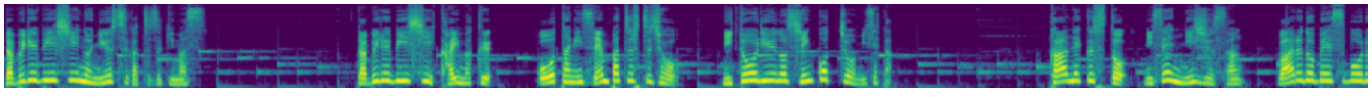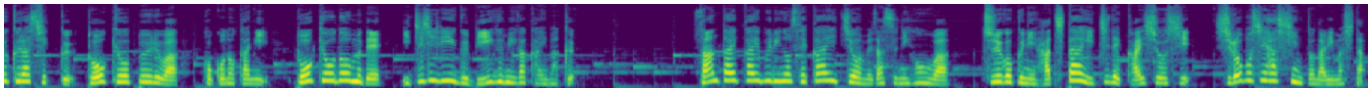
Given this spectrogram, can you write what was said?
WBC のニュースが続きます。WBC 開幕、大谷先発出場、二刀流の真骨頂を見せた。カーネクスト2023ワールドベースボールクラシック東京プールは9日に東京ドームで1次リーグ B 組が開幕。3大会ぶりの世界一を目指す日本は中国に8対1で快勝し、白星発進となりました。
